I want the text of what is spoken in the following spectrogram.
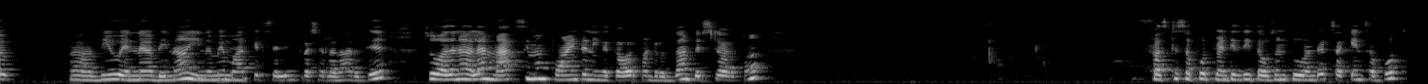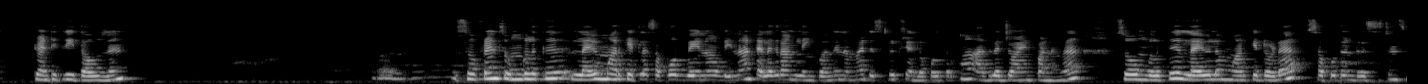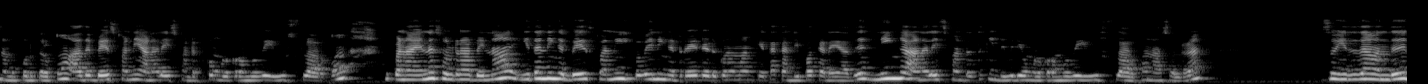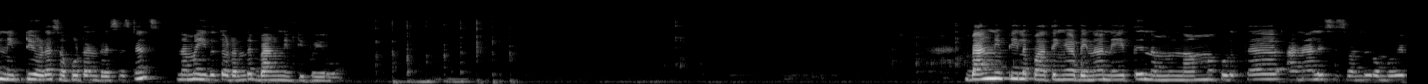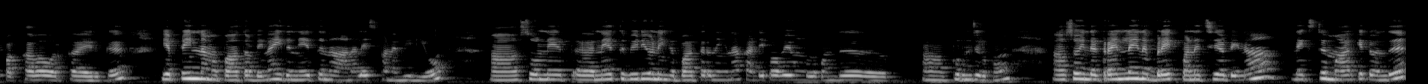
வியூ என்ன அப்படின்னா இன்னுமே மார்க்கெட் செல்லிங் ப்ரெஷரில் தான் இருக்குது ஸோ அதனால் மேக்ஸிமம் பாயிண்ட்டை நீங்கள் கவர் பண்ணுறது தான் பெஸ்ட்டாக இருக்கும். First support twenty three thousand two hundred second support twenty three thousand so friends உங்களுக்கு லைவ் மார்க்கெட்டில் சப்போர்ட் வேணும் அப்படின்னா டெலகிராம் லிங்க் வந்து நம்ம டிஸ்கிரிப்ஷனில் கொடுத்துருக்கோம். அதில் ஜாயின் பண்ணுங்கள் ஸோ உங்களுக்கு லைவில் மார்க்கெட்டோட சப்போர்ட் அண்ட் ரெசிஸ்டன்ஸ் நம்ம கொடுத்துருக்கோம். அதை பேஸ் பண்ணி அனலைஸ் பண்ணுறதுக்கு உங்களுக்கு ரொம்பவே யூஸ்ஃபுல்லாக இருக்கும். இப்போ நான் என்ன சொல்கிறேன் அப்படின்னா இதை நீங்கள் பேஸ் பண்ணி இப்போவே நீங்கள் ட்ரேட் எடுக்கணுமான்னு கேட்டால் கண்டிப்பாக கிடையாது. நீங்கள் அனலைஸ் பண்ணுறதுக்கு இந்த வீடியோ உங்களுக்கு ரொம்பவே யூஸ்ஃபுல்லாக இருக்கும் நான் சொல்கிறேன் ஸோ இதுதான் வந்து நிஃப்டியோட சப்போர்ட் அண்ட் ரெசிஸ்டன்ஸ் நம்ம இது தொடர்ந்து பேங்க் நிஃப்டி போயிடுவோம் பேங்க் நிஃப்டியில் பார்த்தீங்க அப்படின்னா நேற்று நம்ம நம்ம கொடுத்த அனாலிசிஸ் வந்து ரொம்பவே பக்காவாக ஒர்க் ஆகிருக்கு எப்படின்னு நம்ம பார்த்தோம் அப்படின்னா இது நேற்று நான் அனலைஸ் பண்ண வீடியோ ஸோ நேற்று நேற்று வீடியோ நீங்கள் பார்த்துருந்தீங்கன்னா கண்டிப்பாகவே உங்களுக்கு வந்து புரிஞ்சிருக்கும். ஸோ இந்த ட்ரெண்ட் லைனை பிரேக் பண்ணுச்சு அப்படின்னா நெக்ஸ்ட்டு மார்க்கெட் வந்து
